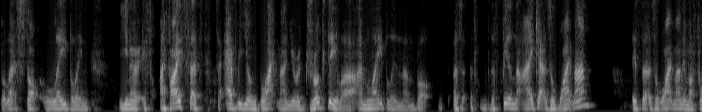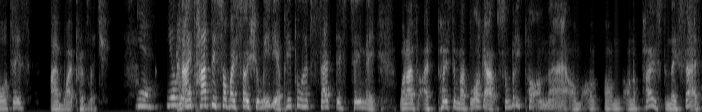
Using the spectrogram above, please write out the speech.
But let's stop labeling. You know, if, if I said to every young black man, you're a drug dealer, I'm labeling them. But as the feeling that I get as a white man is that as a white man in my 40s, I'm white privilege. Yeah. and I've had this on my social media. People have said this to me when I've I posted my blog out. Somebody put on there on, on, on a post and they said,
